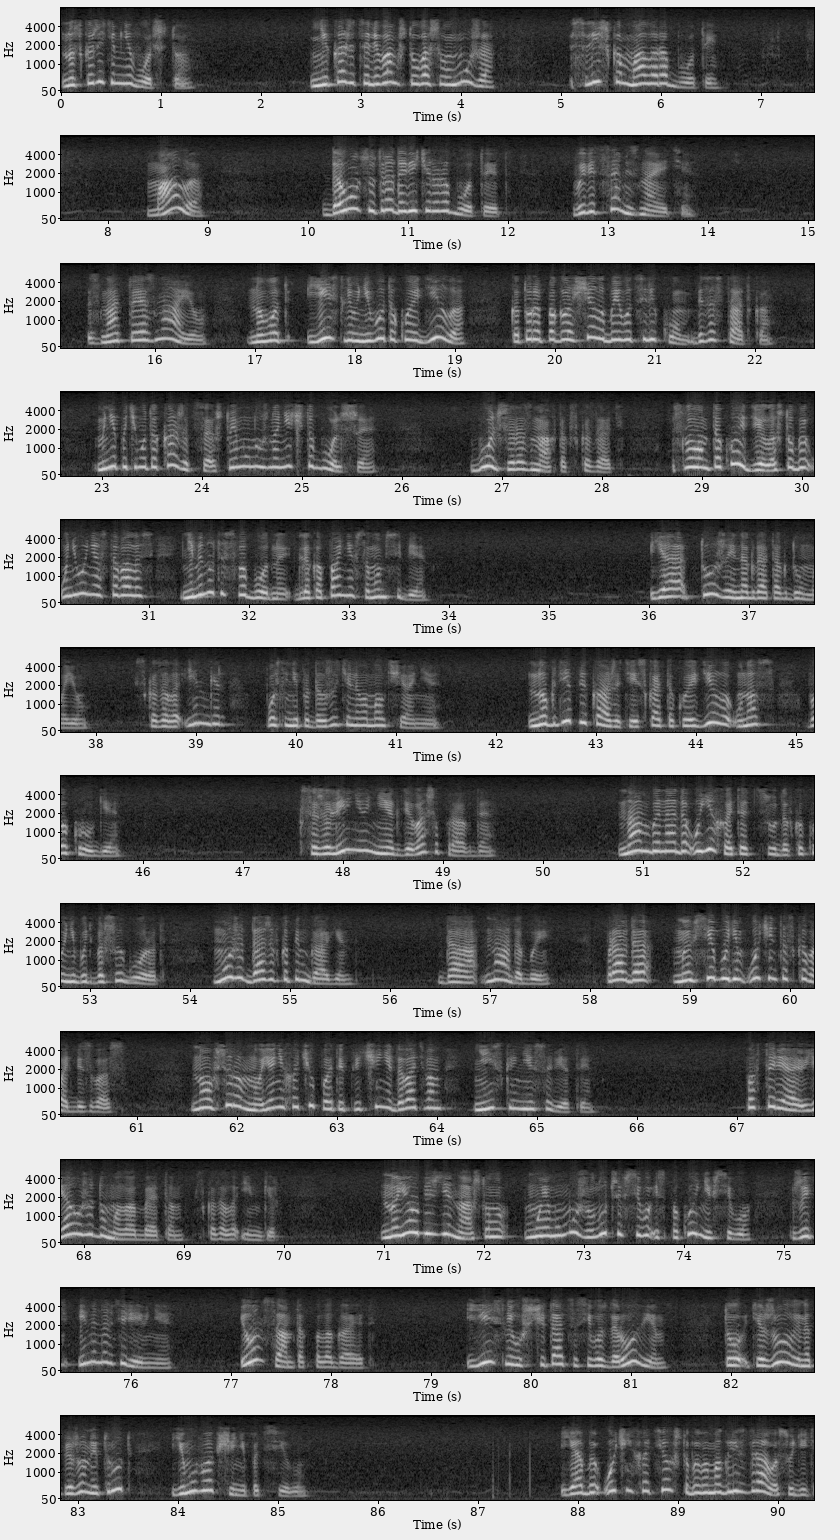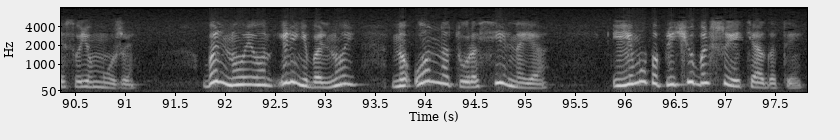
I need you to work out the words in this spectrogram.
Но скажите мне вот что. Не кажется ли вам, что у вашего мужа слишком мало работы? Мало? Да он с утра до вечера работает. Вы ведь сами знаете. Знать-то я знаю, но вот есть ли у него такое дело, которое поглощало бы его целиком, без остатка? Мне почему-то кажется, что ему нужно нечто большее. Больше размах, так сказать. Словом, такое дело, чтобы у него не оставалось ни минуты свободной для копания в самом себе. Я тоже иногда так думаю, сказала Ингер после непродолжительного молчания. Но где прикажете искать такое дело у нас в округе? К сожалению, негде, ваша правда. Нам бы надо уехать отсюда в какой-нибудь большой город, может, даже в Копенгаген. Да, надо бы. Правда, мы все будем очень тосковать без вас. Но все равно я не хочу по этой причине давать вам неискренние советы. Повторяю, я уже думала об этом, сказала Ингер. Но я убеждена, что моему мужу лучше всего и спокойнее всего жить именно в деревне. И он сам так полагает. Если уж считаться с его здоровьем, то тяжелый напряженный труд ему вообще не под силу. Я бы очень хотел, чтобы вы могли здраво судить о своем муже. Больной он или не больной, но он натура сильная, и ему по плечу большие тяготы.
